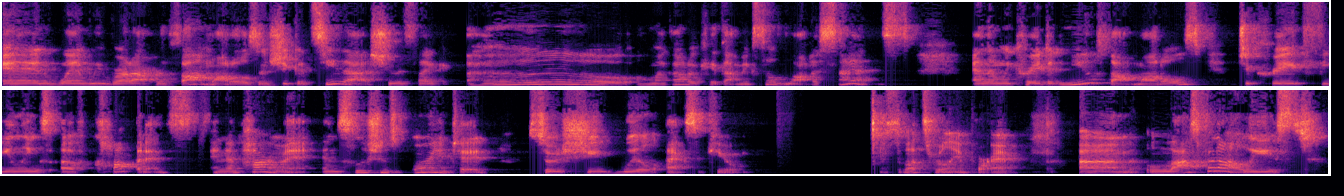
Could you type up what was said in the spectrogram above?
And when we wrote out her thought models and she could see that, she was like, oh, oh my God, okay, that makes a lot of sense. And then we created new thought models to create feelings of confidence and empowerment and solutions oriented so she will execute. So that's really important. Um, last but not least,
